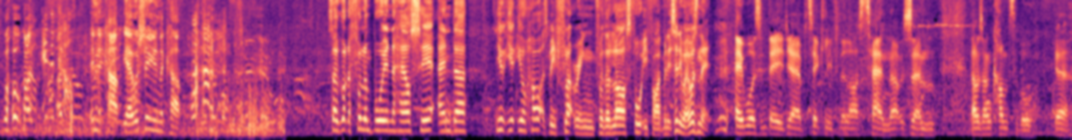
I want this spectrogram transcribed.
well, I, in the cup. In the cup. Yeah, we'll see you in the cup. So I've got the Fulham boy in the house here, and uh, you, you, your heart has been fluttering for the last 45 minutes anyway, wasn't it? It was indeed, yeah, particularly for the last 10. That was um, that was uncomfortable, yeah.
